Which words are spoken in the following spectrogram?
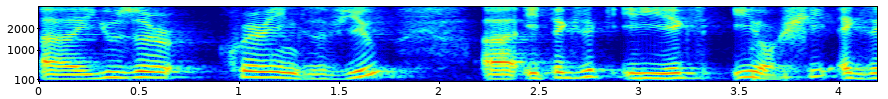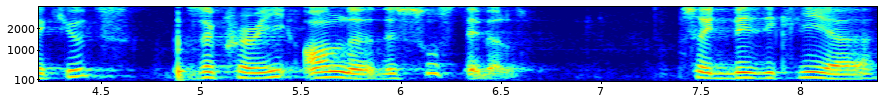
a user querying the view, it he, he, or she executes the query on the, the source table. So it's basically a,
